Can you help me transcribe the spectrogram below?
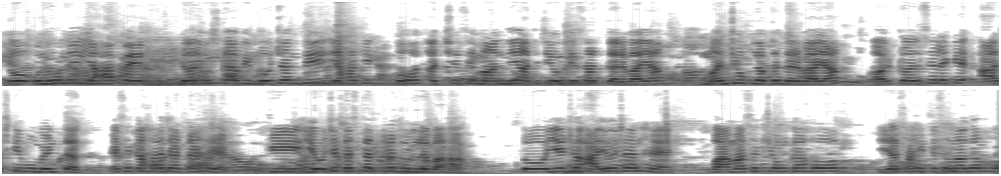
तो उन्होंने यहाँ पे कल उसका विमोचन भी यहाँ की बहुत अच्छे से माननीय अतिथियों के साथ करवाया, मंच उपलब्ध करवाया। और कल से लेके आज के मोमेंट तक, ऐसे कहा जाता है कि योजक स्तत्र दुर्लभ। तो ये जो आयोजन है वामा सखियों का हो या साहित्य समागम हो,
